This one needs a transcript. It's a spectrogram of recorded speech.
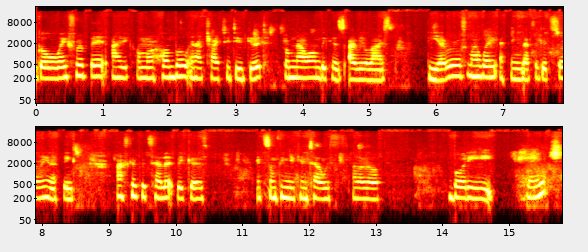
go away for a bit. I become more humble and I try to do good from now on because I realized the error of my way. I think that's a good story and I think Asuka could tell it because it's something you can tell with a lot of body language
